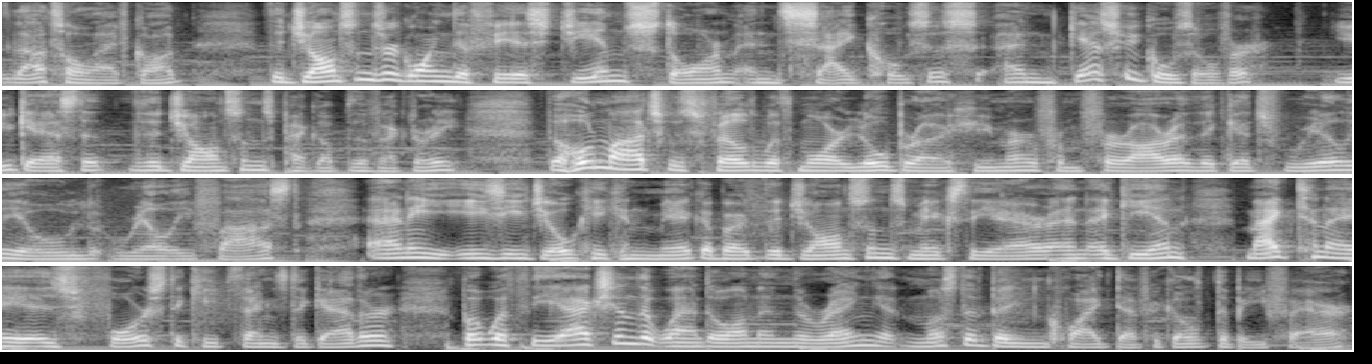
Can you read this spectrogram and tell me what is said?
that's all I've got. The Johnsons are going to face James Storm and Psychosis, and guess who goes over? You guessed it, the Johnsons pick up the victory. The whole match was filled with more lowbrow humour from Ferrara that gets really old really fast. Any easy joke he can make about the Johnsons makes the air, and again, Mike Tenay is forced to keep things together, but with the action that went on in the ring, it must have been quite difficult to be fair.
